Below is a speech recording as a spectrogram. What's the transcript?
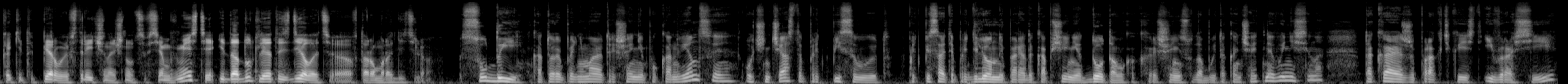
какие-то первые встречи начнутся всем вместе, и дадут ли это сделать э, второму родителю? Суды, которые принимают решения по конвенции, очень часто предписывают предписать определенный порядок общения до того, как решение суда будет окончательно вынесено. Такая же практика есть и в России,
